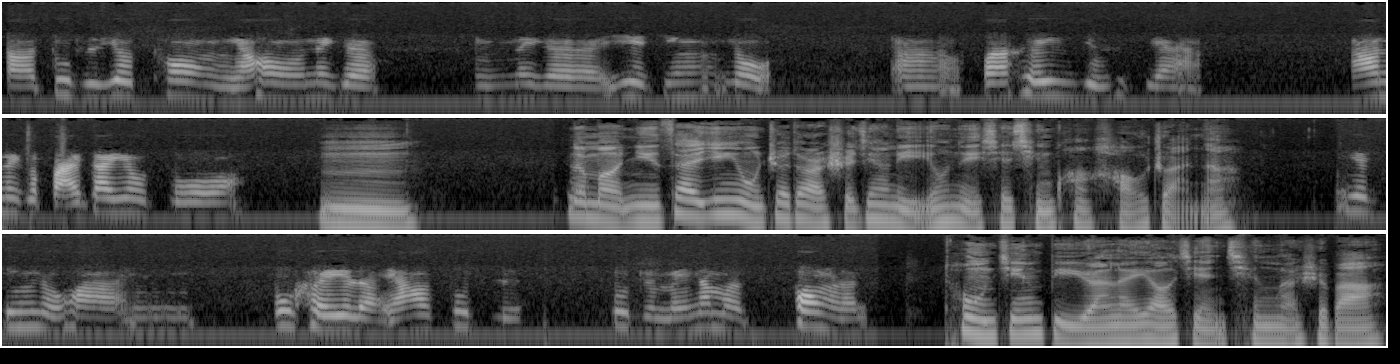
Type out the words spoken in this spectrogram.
啊、肚子又痛，然后那个嗯那个月经又嗯发黑就是这样，然后那个白带又多。嗯。那么你在应用这段时间里有哪些情况好转呢？月经的话，嗯，不黑了，然后肚子肚子没那么痛了。痛经比原来要减轻了是吧？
